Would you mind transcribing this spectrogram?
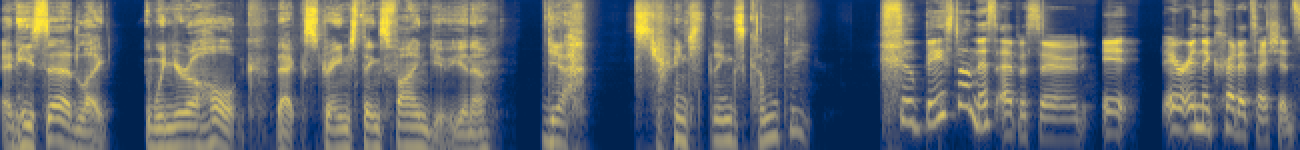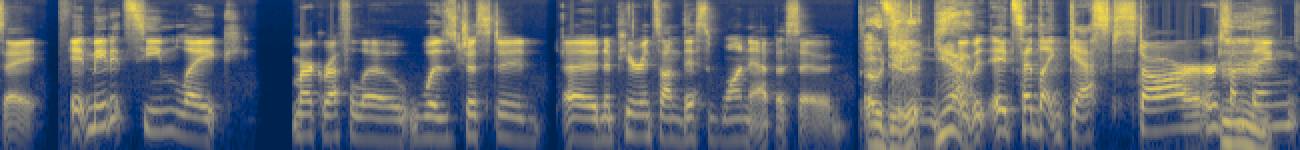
And he said, like, when you're a Hulk, that strange things find you, you know? Yeah. Strange things come to you. So based on this episode, it or in the credits, I should say, it made it seem like Mark Ruffalo was just a, an appearance on this one episode. Oh, did it? Yeah. It, it said like guest star or Mm. something.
